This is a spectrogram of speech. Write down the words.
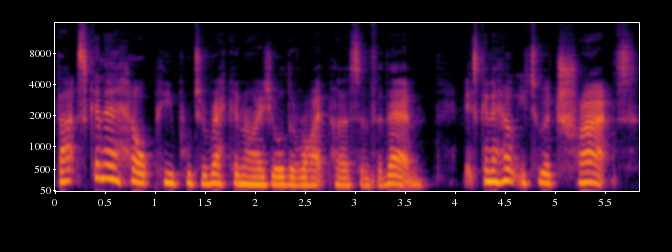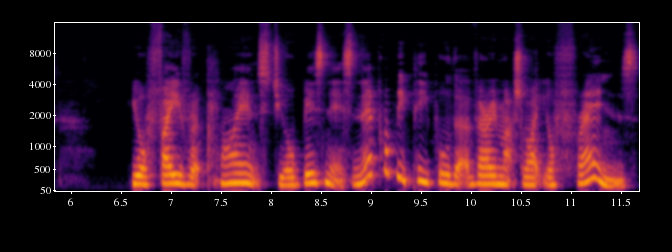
that's going to help people to recognize you're the right person for them. It's going to help you to attract your favorite clients to your business. And they're probably people that are very much like your friends.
